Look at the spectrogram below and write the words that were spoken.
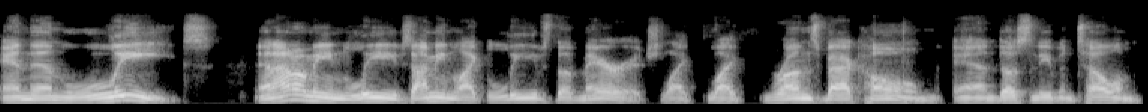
and then leaves. And I don't mean leaves, I mean like leaves the marriage, like like runs back home and doesn't even tell them.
